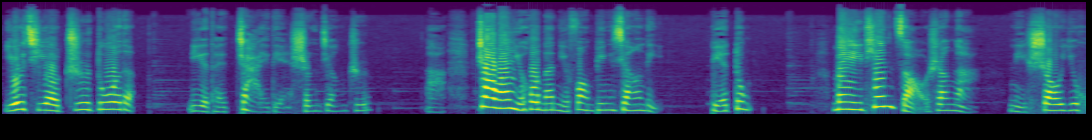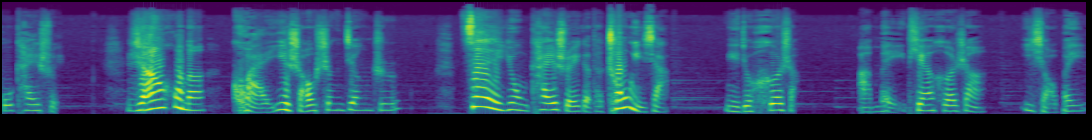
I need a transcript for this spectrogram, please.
尤其要汁多的，你给它榨一点生姜汁，啊，榨完以后呢，你放冰箱里，别动。每天早上啊，你烧一壶开水，然后呢，㧟一勺生姜汁，再用开水给它冲一下，你就喝上，啊，每天喝上一小杯。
